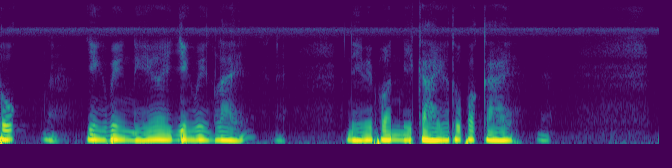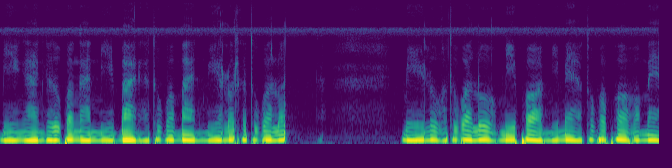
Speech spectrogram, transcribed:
ทุกข์ยิ่งวิ่งหนียิ่งวิ่งไล่หนีไม่พ้นมีกายก็ทุกข์เพราะกาย มีงานก็ทุกข์เพราะงานมีบ้านก็ทุกข์เพราะบ้าน มีรถก็ทุกข์เพราะรถ มีลูกก็ทุกข์เพราลูก มีพ่อมีแม่ทุกข์เพราพ่อเพราะแม่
